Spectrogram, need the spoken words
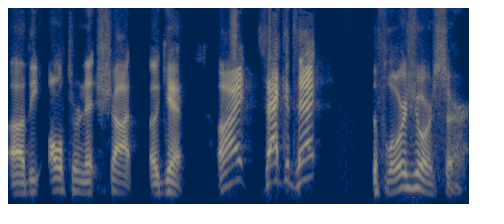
uh, the alternate shot again. All right, Zach Attack, the floor is yours, sir.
